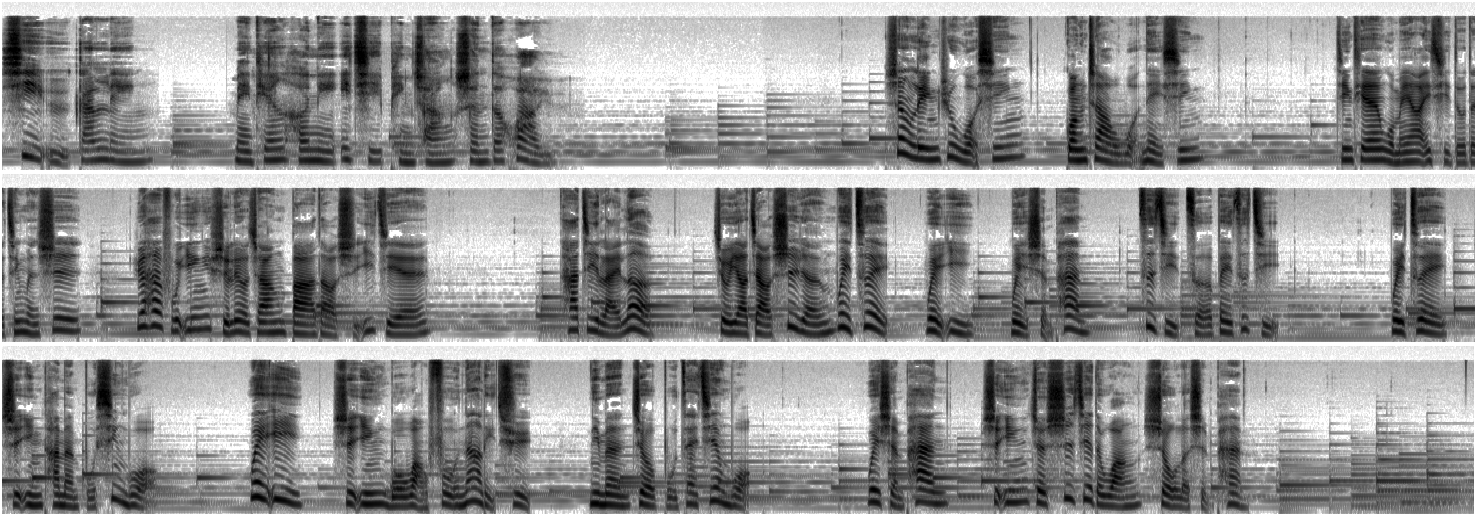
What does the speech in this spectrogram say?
细雨甘霖，每天和你一起品尝神的话语。圣灵入我心，光照我内心。今天我们要一起读的经文是《约翰福音》十六章八到十一节。他既来了，就要叫世人为罪、为义、为审判，自己责备自己。为罪是因他们不信我；为义是因我往父那里去，你们就不再见我；为审判是因这世界的王受了审判。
